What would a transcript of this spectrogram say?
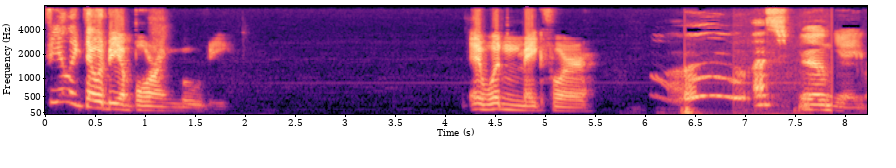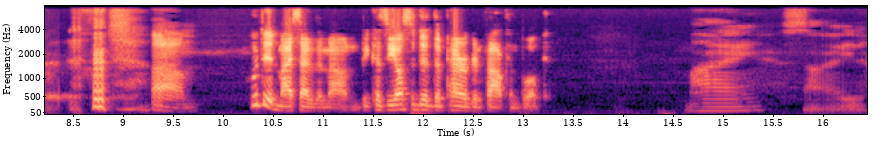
feel like that would be a boring movie. It wouldn't make for That's um, yeah, right. um, who did My Side of the Mountain? Because he also did the Peregrine Falcon book. my side.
